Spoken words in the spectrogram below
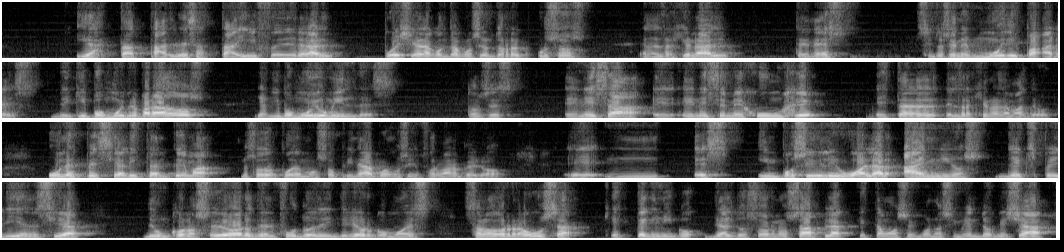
y hasta tal vez hasta ahí federal puede llegar a contar con ciertos recursos. En el regional tenés situaciones muy dispares, de equipos muy preparados y equipos muy humildes. Entonces, en, esa, en ese mejunje está el, regional amateur. Un especialista en tema, nosotros podemos opinar, podemos informar, pero eh, mm, es imposible igualar años de experiencia de un conocedor del fútbol del interior como es Salvador Raúza, que es técnico de Altos Hornos Zapla, que estamos en conocimiento que ya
